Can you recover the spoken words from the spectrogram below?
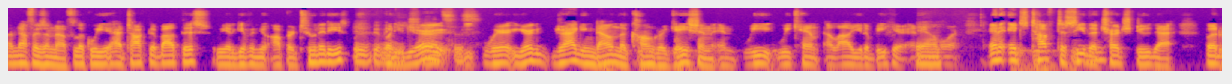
enough is enough. Look, we had talked about this. We had given you opportunities we've given but you you're chances. we're you're dragging down the congregation and we we can't allow you to be here anymore and it's tough to see the Mhm. church do that but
